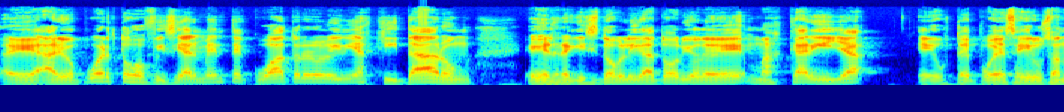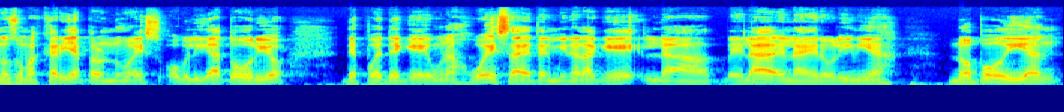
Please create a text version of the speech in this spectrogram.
eh, aeropuertos oficialmente cuatro aerolíneas quitaron el requisito obligatorio de mascarilla eh, usted puede seguir usando su mascarilla, pero no es obligatorio después de que una jueza determinara que la, las aerolíneas no podían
